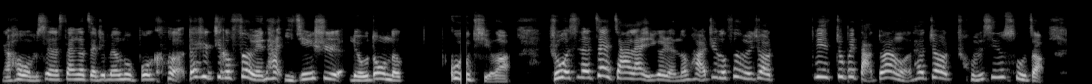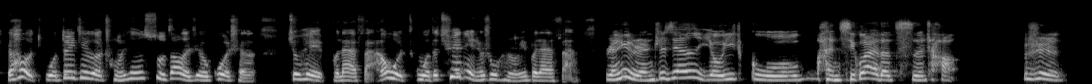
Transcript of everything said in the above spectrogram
然后我们现在三个在这边录播客，但是这个氛围它已经是流动的固体了。如果现在再加来一个人的话，这个氛围就要被就被打断了，它就要重新塑造。然后我对这个重新塑造的这个过程就会不耐烦。我我的缺点就是我很容易不耐烦。人与人之间有一股很奇怪的磁场，就是。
